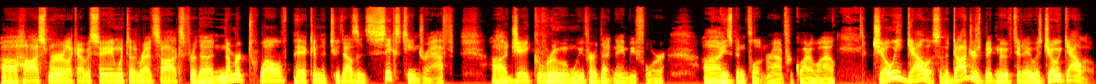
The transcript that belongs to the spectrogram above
Uh, Hosmer, like I was saying, went to the Red Sox for the number 12 pick in the 2016 draft. Uh, Jake Groome, we've heard that name before. Uh, he's been floating around for quite a while. Joey Gallo. So the Dodgers' big move today was Joey Gallo.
